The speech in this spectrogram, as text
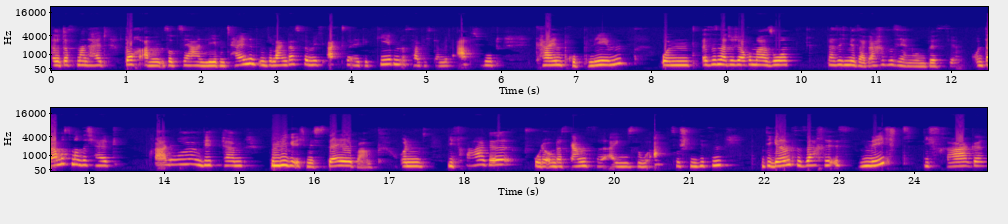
Also dass man halt doch am sozialen Leben teilnimmt. Und solange das für mich aktuell gegeben ist, habe ich damit absolut kein Problem. Und es ist natürlich auch immer so, dass ich mir sage, ach, es ist ja nur ein bisschen. Und da muss man sich halt fragen, inwiefern belüge ich mich selber. Und die Frage, oder um das Ganze eigentlich so abzuschließen, die ganze Sache ist nicht die Frage,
